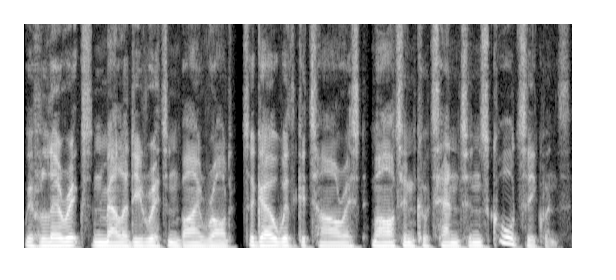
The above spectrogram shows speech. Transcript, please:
with lyrics and melody written by Rod to go with guitarist Martin Quittenton's chord sequence.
